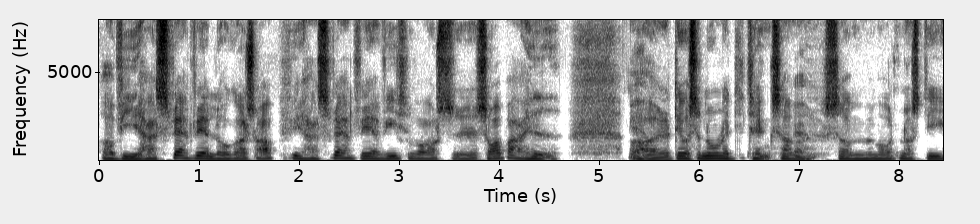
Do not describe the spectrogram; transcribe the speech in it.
Og vi har svært ved at lukke os op. Vi har svært ved at vise vores øh, sårbarhed. Ja. Og det var så nogle af de ting, som, ja. som Morten og Stig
